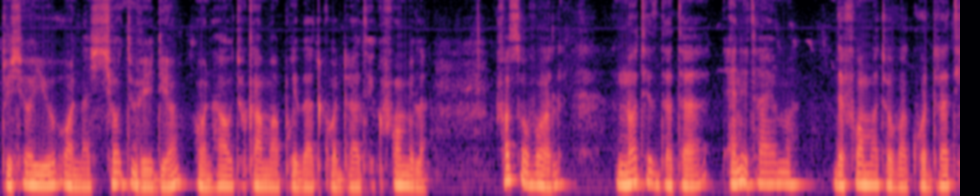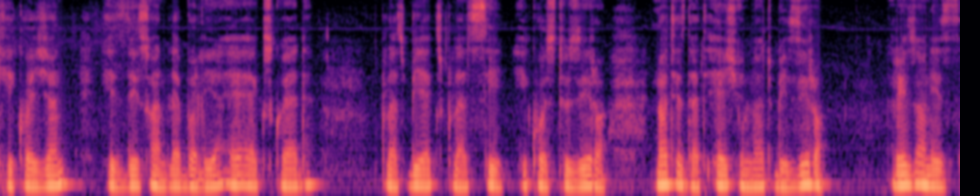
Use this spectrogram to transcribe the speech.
to show you on a short video on how to come up with that quadratic formula. First of all, notice that uh, anytime the format of a quadratic equation is this one labeled here, ax squared plus bx plus c equals to 0. Notice that a should not be 0. Reason is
